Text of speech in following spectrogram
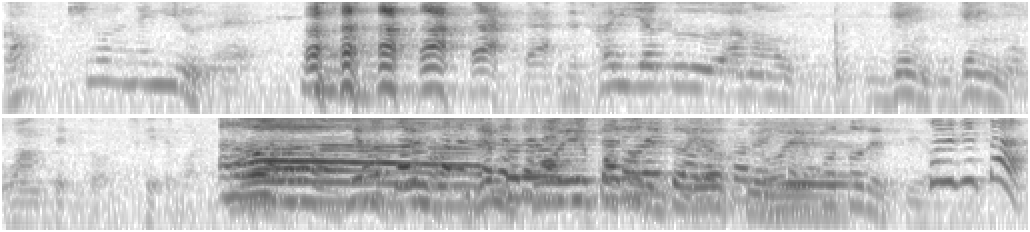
楽器は値切るね。で最悪あの弦弦をワンセットつけてもらう。あー。でもそれそれそれでもそれそういうことですそれよそれそれ。そういうことですよ。それでさ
